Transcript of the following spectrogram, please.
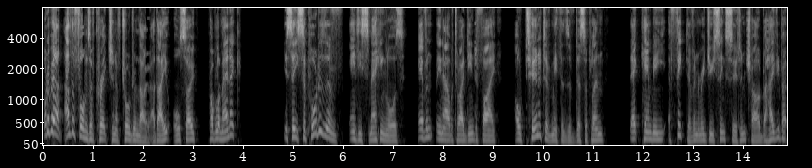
What about other forms of correction of children, though? Are they also problematic? You see, supporters of anti smacking laws haven't been able to identify alternative methods of discipline that can be effective in reducing certain child behavior,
